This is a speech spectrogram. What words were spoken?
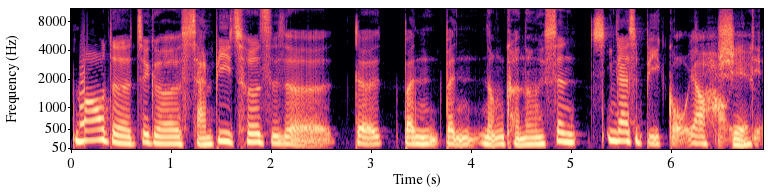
猫的这个闪避车子的的本本能，可能甚应该是比狗要好一点。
